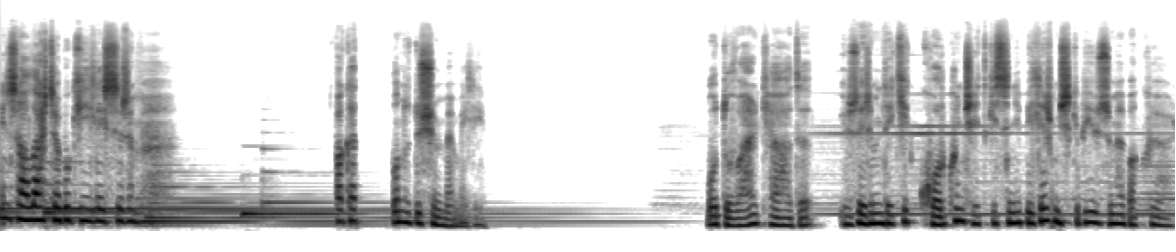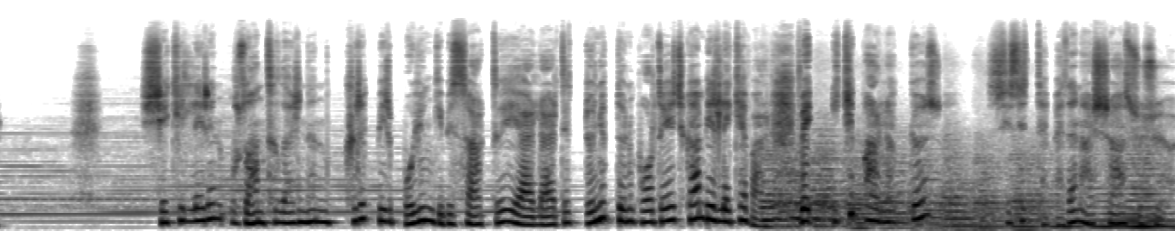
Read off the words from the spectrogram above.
İnşallah çabuk iyileşirim. Fakat bunu düşünmemeliyim. Bu duvar kağıdı üzerimdeki korkunç etkisini bilirmiş gibi yüzüme bakıyor. Şekillerin uzantılarının kırık bir boyun gibi sarktığı yerlerde dönüp dönüp ortaya çıkan bir leke var ve iki parlak göz sizi tepeden aşağı süzüyor.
